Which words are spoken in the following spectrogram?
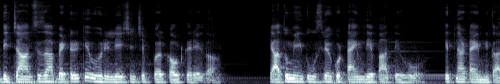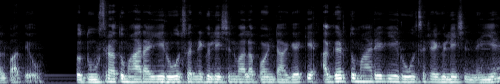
द चांसेस आर बेटर कि वो रिलेशनशिप वर्कआउट करेगा। क्या तुम एक दूसरे को टाइम दे पाते हो, कितना टाइम निकाल पाते हो। तो दूसरा तुम्हारा ये रूल्स एंड रेगुलेशन वाला पॉइंट आ गया कि अगर तुम्हारे ये रूल्स एंड रेगुलेशन नहीं है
